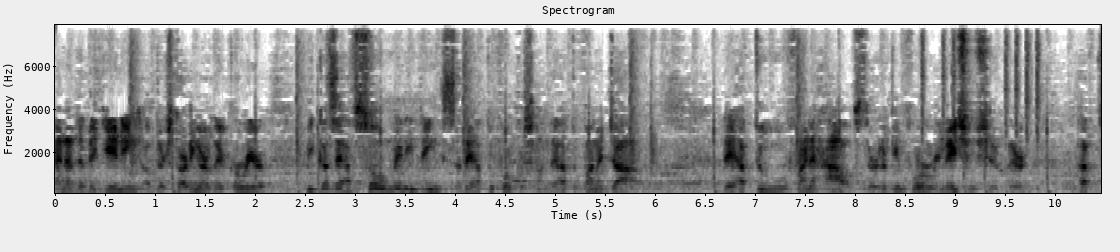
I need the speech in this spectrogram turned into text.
and at the beginning of their starting of their career because they have so many things that they have to focus on. They have to find a job. They have to find a house. They're looking for a relationship. They have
